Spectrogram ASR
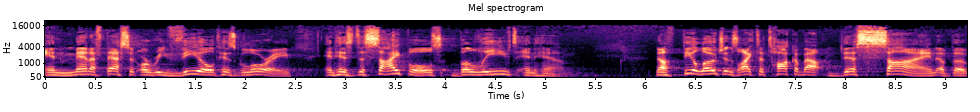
and manifested or revealed his glory, and his disciples believed in him. Now, theologians like to talk about this sign of the,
